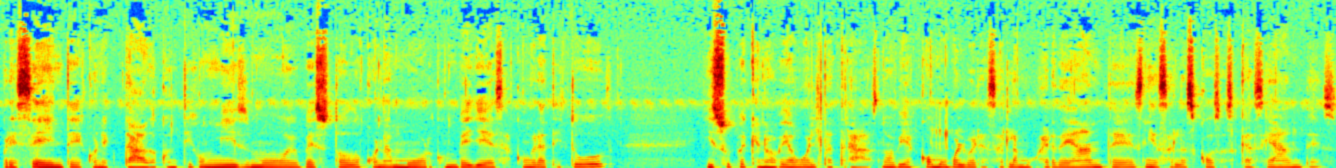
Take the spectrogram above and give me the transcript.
presente, conectado contigo mismo, ves todo con amor, con belleza, con gratitud. Y supe que no había vuelta atrás, no había cómo volver a ser la mujer de antes, ni hacer las cosas que hacía antes.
